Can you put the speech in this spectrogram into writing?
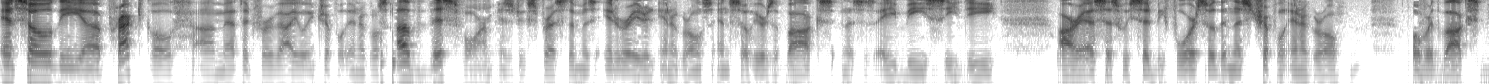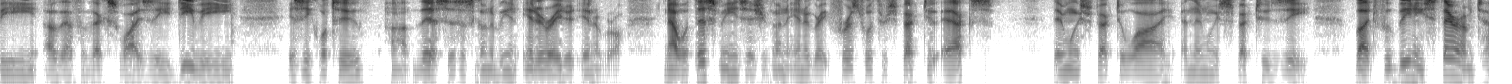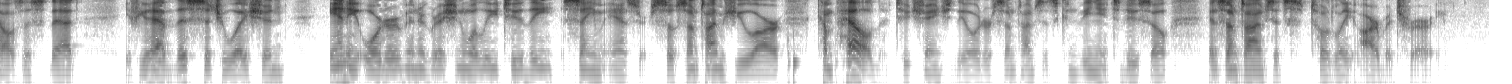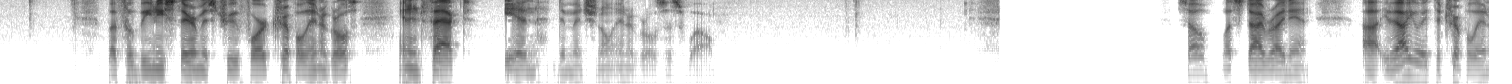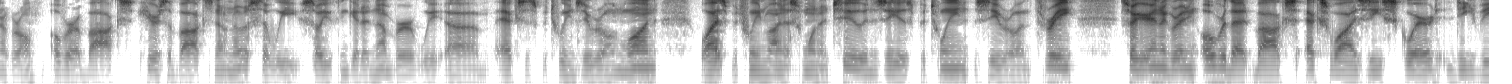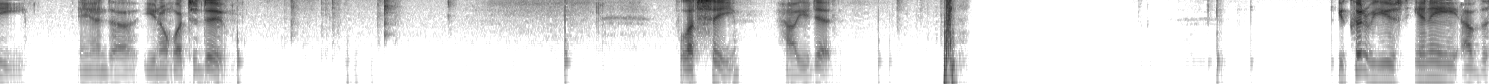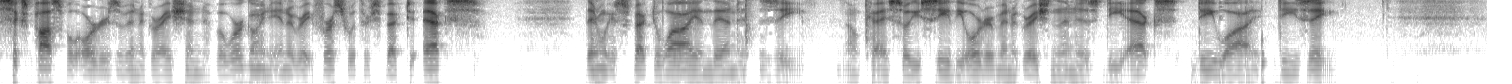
And so the uh, practical uh, method for evaluating triple integrals of this form is to express them as iterated integrals. And so here's a box, and this is a, b, c, d, r, s, as we said before. So then this triple integral over the box b of f of x, y, z, dv is equal to uh, this. This is going to be an iterated integral. Now what this means is you're going to integrate first with respect to x, then with respect to y, and then with respect to z. But Fubini's theorem tells us that if you have this situation, any order of integration will lead to the same answer. So sometimes you are compelled to change the order, sometimes it's convenient to do so, and sometimes it's totally arbitrary. But Fubini's theorem is true for triple integrals, and in fact, n-dimensional integrals as well. So let's dive right in. Uh, evaluate the triple integral over a box. Here's the box. Now notice that we, so you can get a number, we um, x is between 0 and 1, y is between minus 1 and 2, and z is between 0 and 3. So you're integrating over that box x, y, z squared dv. And uh, you know what to do. Let's see how you did. You could have used any of the six possible orders of integration, but we're going to integrate first with respect to x, then with respect to y, and then z. Okay, so you see the order of integration then is dx, dy, dz.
